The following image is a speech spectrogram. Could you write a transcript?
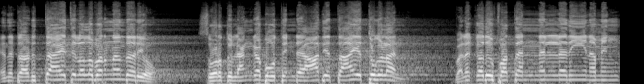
എന്നിട്ട് അടുത്ത ആയത്തിൽ അത് പറഞ്ഞെന്താ അറിയോ സൂറത്തുൽ ആദ്യത്തെ ആയത്തുകളൻ വലക്കത് ഫതന്നല്ലദീന മിൻ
